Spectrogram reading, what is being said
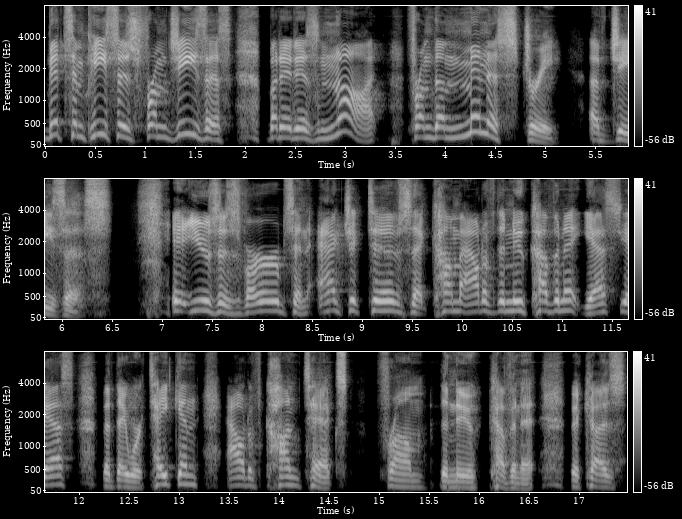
bits and pieces from Jesus, but it is not from the ministry of Jesus. It uses verbs and adjectives that come out of the new covenant, yes, yes, but they were taken out of context from the new covenant. Because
